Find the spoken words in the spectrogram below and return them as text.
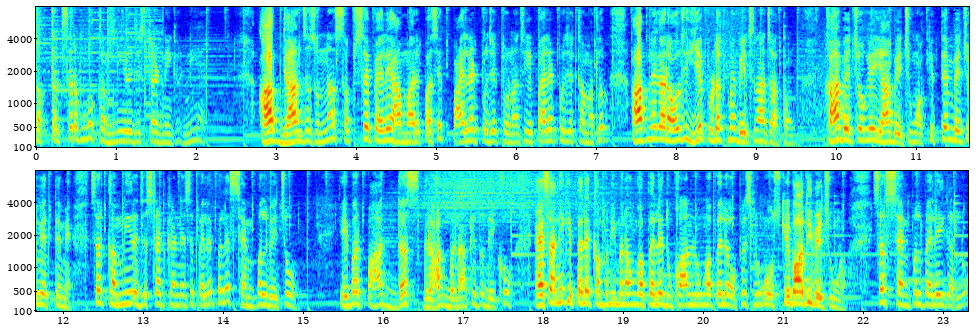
तब तक सर हमको कंपनी रजिस्टर्ड नहीं करनी है। आप ध्यान से सुनना, सबसे पहले हमारे पास एक पायलट प्रोजेक्ट होना चाहिए। पायलट प्रोजेक्ट का मतलब आपने कहा, राहुल जी, ये प्रोडक्ट मैं बेचना चाहता हूँ। कहाँ बेचोगे? यहाँ बेचूँगा। कितने में बेचोगे? इतने में। सर कंपनी रजिस्टर्ड करने से पहले पहले सैंपल बेचो। एक बार पाँच, दस ग्राहक बना के तो देखो। ऐसा नहीं कि पहले कंपनी बनाऊँगा, पहले दुकान लूँगा, पहले ऑफ़िस लूँगा, उसके बाद ही बेचूँगा। सर सैंपल पहले ही कर लो।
